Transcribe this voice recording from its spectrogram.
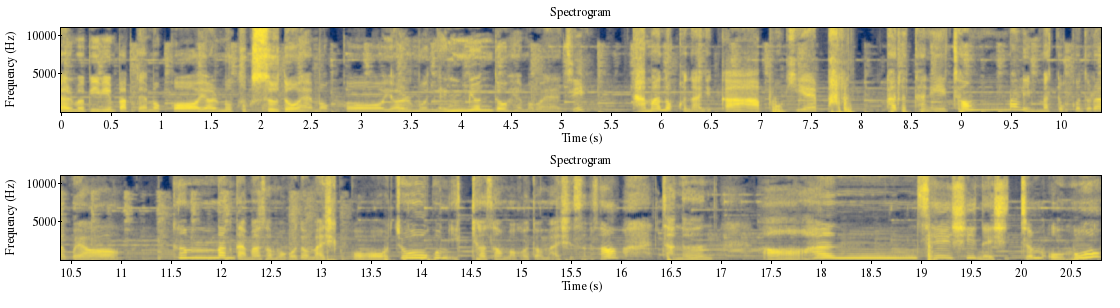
열무 비빔밥도 해 먹고, 열무 국수도 해 먹고, 열무 냉면도 해 먹어야지. 담아놓고 나니까 보기에 파릇파릇하니 정말 입맛 돋고더라고요. 금방 담아서 먹어도 맛있고 조금 익혀서 먹어도 맛있어서 저는 어, 한 3시, 4시쯤 오후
